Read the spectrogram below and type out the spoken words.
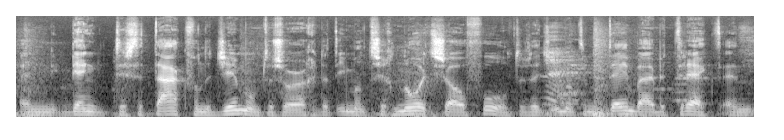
En ik denk, het is de taak van de gym om te zorgen dat iemand zich nooit zo voelt. Dus dat je Nee. iemand er meteen bij betrekt. En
